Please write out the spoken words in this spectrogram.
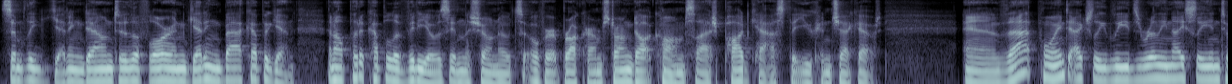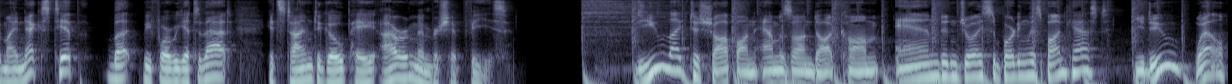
simply getting down to the floor and getting back up again. And I'll put a couple of videos in the show notes over at brockarmstrong.com slash podcast that you can check out. And that point actually leads really nicely into my next tip. But before we get to that, it's time to go pay our membership fees. Do you like to shop on Amazon.com and enjoy supporting this podcast? You do? Well,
